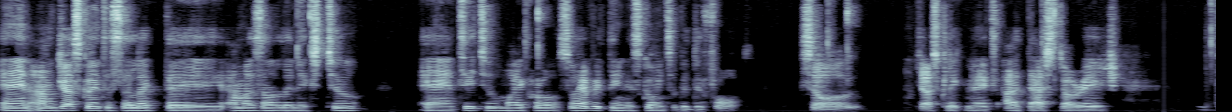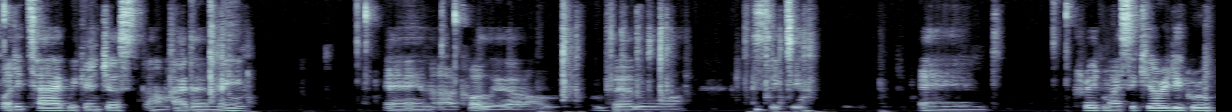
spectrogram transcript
and I'm just going to select the Amazon Linux 2 and T2 micro. So everything is going to be default. So just click next, add that storage. For the tag, we can just um, add a name and I'll call it um, Velocity and create my security group.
